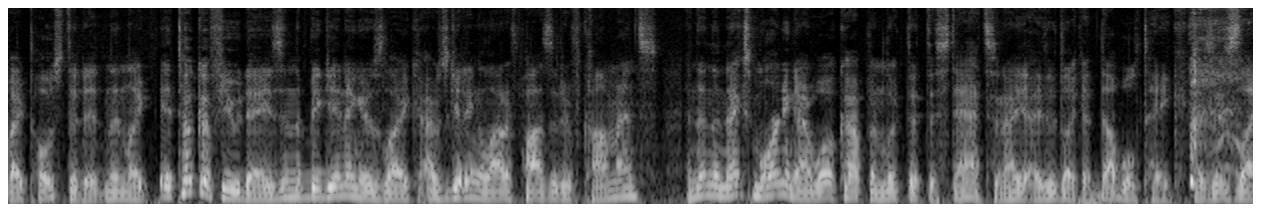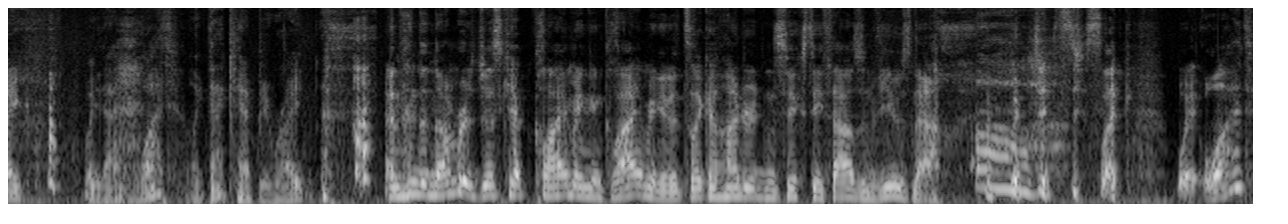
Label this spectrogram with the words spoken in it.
I posted it, and then like it took a few days. In the beginning, it was like I was getting a lot of positive comments, and then the next morning, I woke up and looked at the stats, and I, I did like a double take because it's like, wait, that, what? Like that can't be right. and then the numbers just kept climbing and climbing, and it's like 160,000 views now, which is just like, wait, what?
